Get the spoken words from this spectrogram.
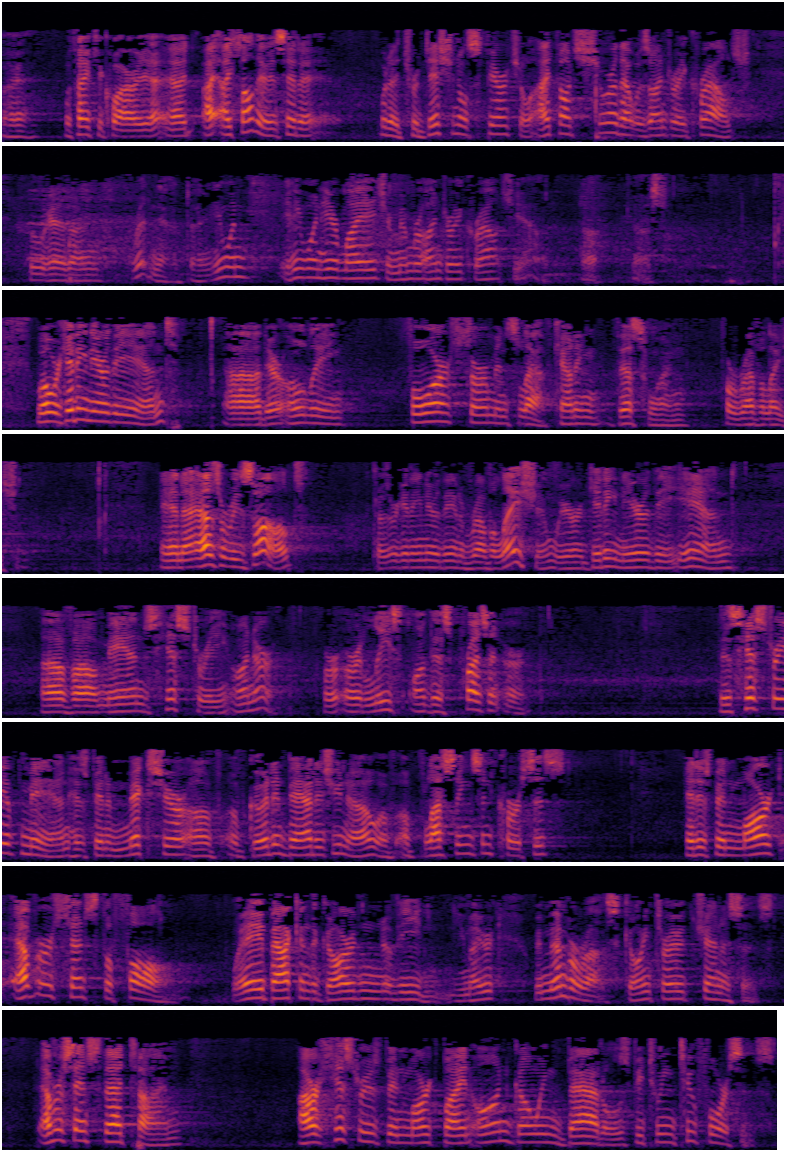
Uh, well, thank you, choir. Uh, I, I, saw there it said a, what a traditional spiritual. I thought sure that was Andre Crouch who had uh, written that. Anyone anyone here my age remember Andre Crouch? Yeah. Oh gosh. Well, we're getting near the end. Uh, there are only four sermons left, counting this one for Revelation. And as a result, because we're getting near the end of Revelation, we're getting near the end of uh, man's history on earth, or, or at least on this present earth. This history of man has been a mixture of, of good and bad, as you know, of, of blessings and curses. It has been marked ever since the fall, way back in the Garden of Eden. You may remember us going through Genesis. Ever since that time, our history has been marked by an ongoing battles between two forces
